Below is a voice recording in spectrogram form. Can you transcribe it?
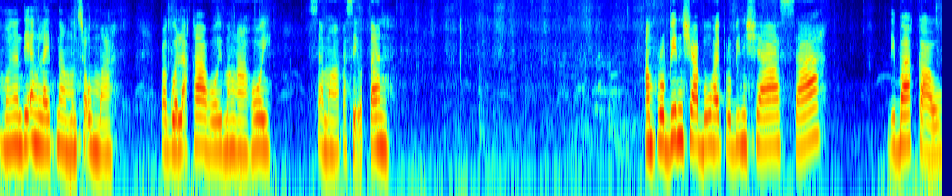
Muna di ang life namon sa uma. Pag wala kahoy, mga hoy sa mga kasiutan. Ang probinsya, buhay probinsya sa Dibakaw.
